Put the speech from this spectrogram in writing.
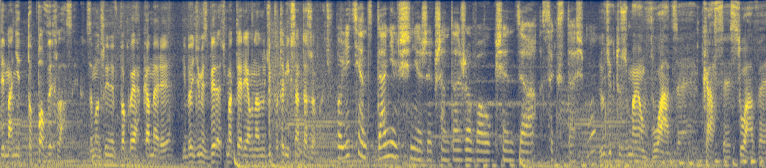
Dymanie topowych lasek. Zamontujemy w pokojach kamery i będziemy zbierać materiał na ludzi, potem ich szantażować. Policjant Daniel Śnieżyk szantażował księdza sekstaśmą? Ludzie, którzy mają władzę, kasę, sławę,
